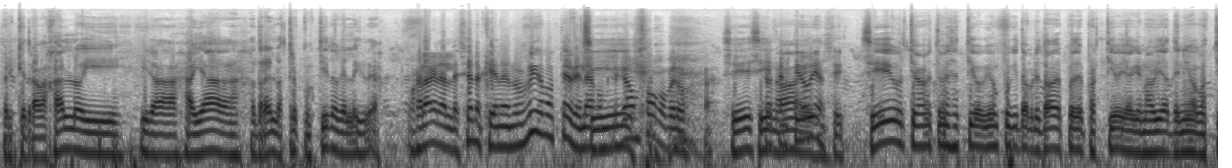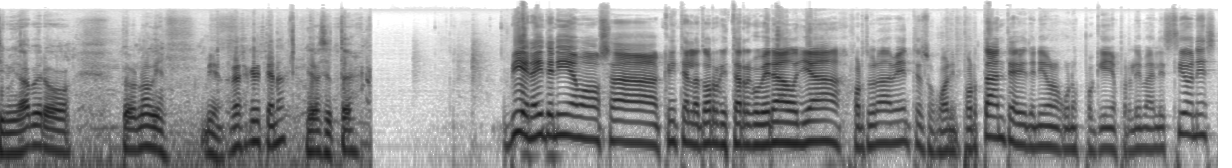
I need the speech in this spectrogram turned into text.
pero hay que trabajarlo y ir a- allá a traer los tres puntitos, que es la idea. Ojalá que las lesiones queden en olvido para usted, que le ha complicado un poco, pero Sí, sí, ¿Se ha no, sentido eh, bien? Sí. Sí, últimamente me he sentido bien, un poquito apretado después del partido, ya que no había tenido continuidad, pero, pero no bien. Bien, gracias Cristiana. Gracias a usted. Bien, ahí teníamos a Cristian Latorre que está recuperado ya, afortunadamente, es un jugador importante, había tenido algunos pequeños problemas de lesiones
